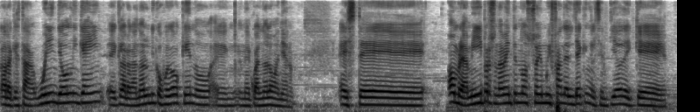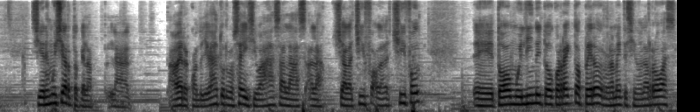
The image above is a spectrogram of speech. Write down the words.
Claro, aquí está. Winning the only game. Eh, claro, ganó el único juego que no, en, el cual no lo bañaron. Este. Hombre, a mí personalmente no soy muy fan del deck en el sentido de que. Si bien es muy cierto que la. a ver, cuando llegas a turno 6 y bajas a las. a la, a la Chief, a la eh, todo muy lindo y todo correcto. Pero realmente si no la robas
